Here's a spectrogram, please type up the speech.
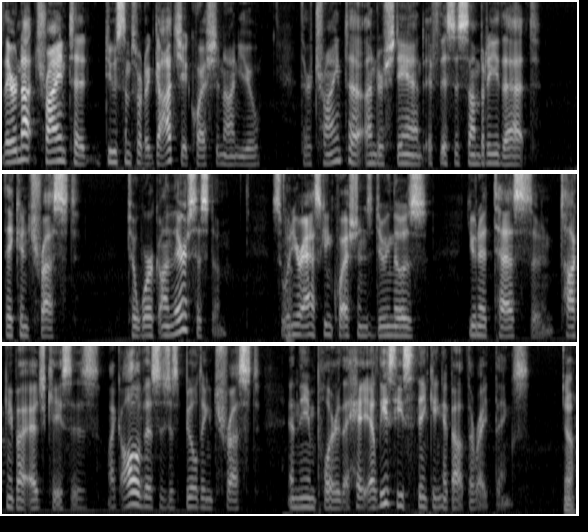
they're not trying to do some sort of gotcha question on you. They're trying to understand if this is somebody that they can trust to work on their system. So when you're asking questions, doing those unit tests and talking about edge cases, like all of this is just building trust in the employer that hey, at least he's thinking about the right things. Yeah,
